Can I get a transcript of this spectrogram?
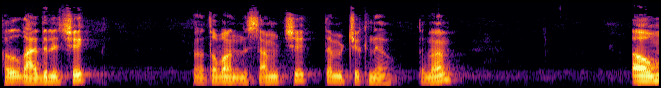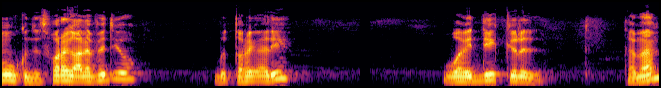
هتضغط على daily check طبعا نستعمل check تعمل check now تمام؟ أو ممكن تتفرج على فيديو بالطريقة دي ويديك credit تمام؟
